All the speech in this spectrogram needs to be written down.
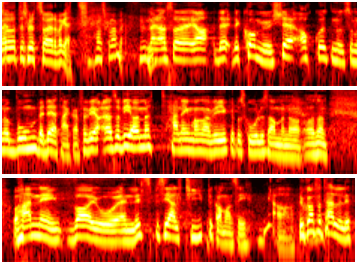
Så til slutt så er det greit. Han skal være med. Men altså, ja, det, det kom jo ikke akkurat no, som noe bombe, det, tenker jeg. For vi, har- altså, vi har jo møtt Henning mange ganger. Vi gikk jo på skole sammen. Og, og sånn. Og Henning var jo en litt spesiell type, kan man si. Ja. Du kan fortelle litt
